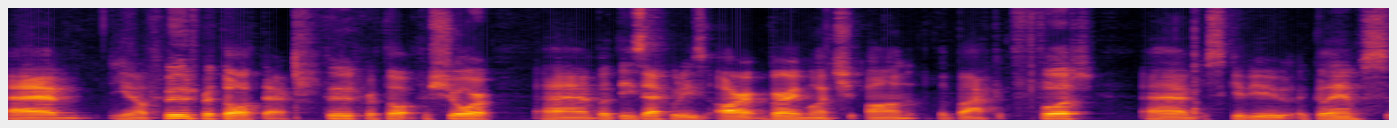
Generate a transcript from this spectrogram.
um, you know, food for thought there, food for thought for sure. Um, but these equities are very much on the back foot. Um, just give you a glimpse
